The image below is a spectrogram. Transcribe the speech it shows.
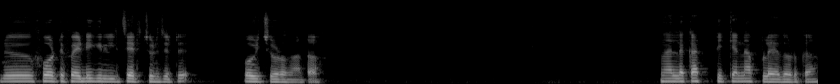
ഒരു ഫോർട്ടി ഫൈവ് ഡിഗ്രിയിൽ ചരിച്ചു പിടിച്ചിട്ട് ഒഴിച്ചു തുടങ്ങാം കേട്ടോ. നല്ല കട്ടിക്ക് തന്നെ അപ്ലൈ ചെയ്ത് കൊടുക്കാം.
